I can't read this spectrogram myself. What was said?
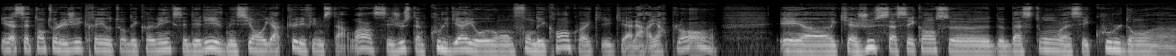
il a cette anthologie créée autour des comics et des livres. Mais si on regarde que les films Star Wars, c'est juste un cool guy au- en fond d'écran, quoi, qui, qui est à l'arrière-plan et euh, qui a juste sa séquence euh, de baston assez cool dans euh,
